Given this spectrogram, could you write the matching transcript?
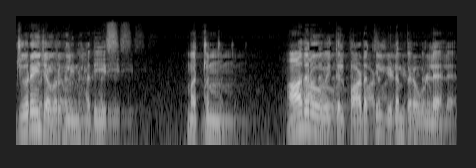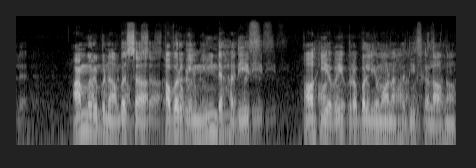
ஜுரேஜ் அவர்களின் ஹதீஸ் மற்றும் ஆதரவு வைத்தல் பாடத்தில் இடம்பெற உள்ள அம்ருபின் அபசா அவர்களின் நீண்ட ஹதீஸ் ஆகியவை பிரபல்யமான ஹதீஸ்களாகும்.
